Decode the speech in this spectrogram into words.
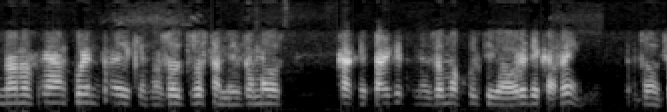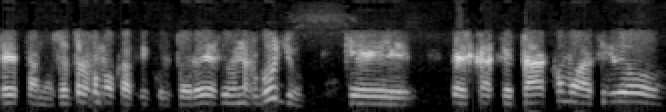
no nos dan cuenta de que nosotros también somos Caquetá y que también somos cultivadores de café. Entonces, para nosotros como caficultores es un orgullo que el Caquetá, como ha sido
